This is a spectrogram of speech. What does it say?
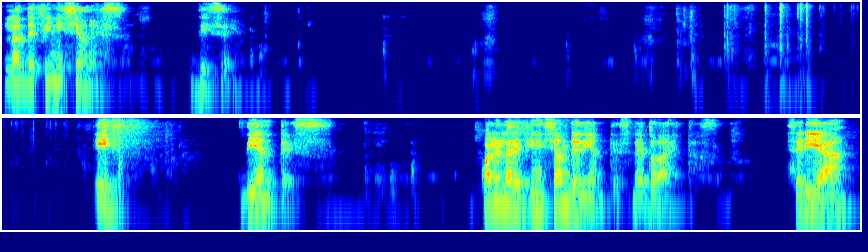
las definiciones. Dice, Teeth, dientes. ¿Cuál es la definición de dientes de todas estas? Sería,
